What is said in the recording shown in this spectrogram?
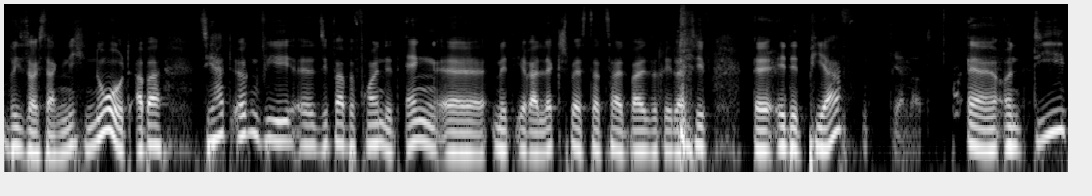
wie soll ich sagen, nicht Not, aber sie hat irgendwie, äh, sie war befreundet eng äh, mit ihrer Leckschwester zeitweise relativ, äh, Edith Piaf. Äh, und die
